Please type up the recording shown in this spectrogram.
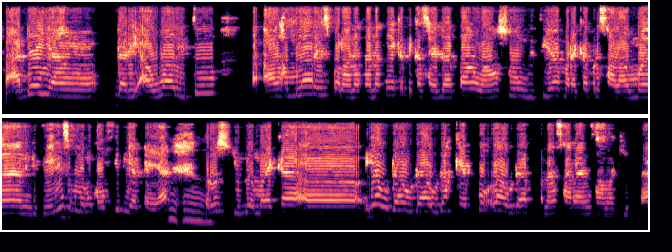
ada yang dari awal itu alhamdulillah respon anak-anaknya ketika saya datang langsung gitu ya mereka bersalaman gitu ya. Ini sebelum covid ya kayak mm -hmm. terus juga mereka uh, ya udah udah udah kepo lah udah penasaran sama kita.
